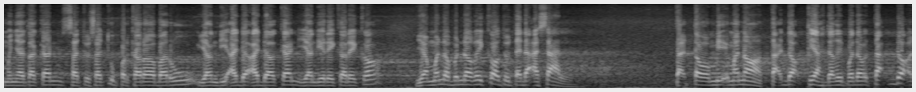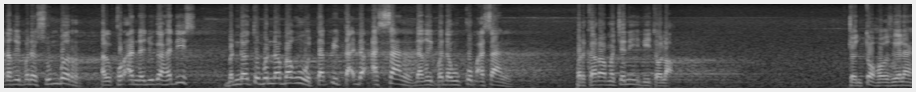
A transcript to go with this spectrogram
menyatakan satu-satu perkara baru yang diada-adakan yang direka-reka yang mana benda reka tu tak ada asal. Tak tahu ambil mana tak ada qiyah daripada tak ada daripada sumber Al-Quran dan juga hadis. Benda tu benda baru tapi tak ada asal daripada hukum asal. Perkara macam ni ditolak. Contoh sekalian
